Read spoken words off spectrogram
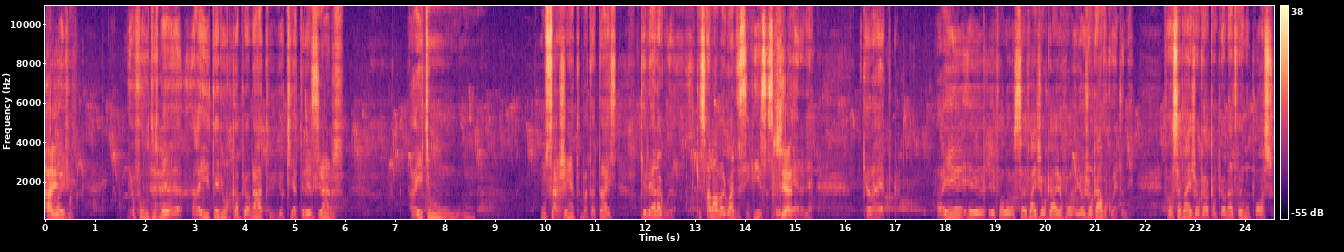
Aí. Hoje, eu fui um dos meus... Aí teve um campeonato, eu tinha 13 anos, aí tinha um, um, um sargento Batatais, que ele era... que falava guarda civil, essas coisas certo. que era, né? Naquela época. Aí ele falou, você vai jogar? Eu, eu jogava com ele também. Ele falou, você vai jogar o campeonato? Eu falei, eu não posso.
